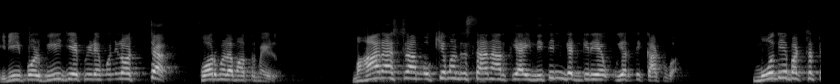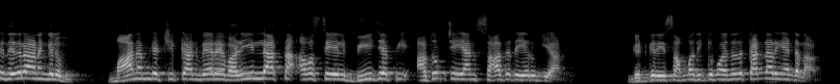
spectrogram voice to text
ഇനിയിപ്പോൾ ബി ജെ പിയുടെ മുന്നിൽ ഒറ്റ ഫോർമുല മാത്രമേ ഉള്ളൂ. മഹാരാഷ്ട്ര മുഖ്യമന്ത്രി സ്ഥാനാർത്ഥിയായി നിതിൻ ഗഡ്കരിയെ ഉയർത്തിക്കാട്ടുക. മോദി പക്ഷത്തിനെതിരാണെങ്കിലും മാനം രക്ഷിക്കാൻ വേറെ വഴിയില്ലാത്ത അവസ്ഥയിൽ ബി ജെ പി അതും ചെയ്യാൻ സാധ്യതയേറുകയാണ്. ഗഡ്കരി സമ്മതിക്കുമോ എന്നത് കണ്ടറിയേണ്ടതാണ്.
